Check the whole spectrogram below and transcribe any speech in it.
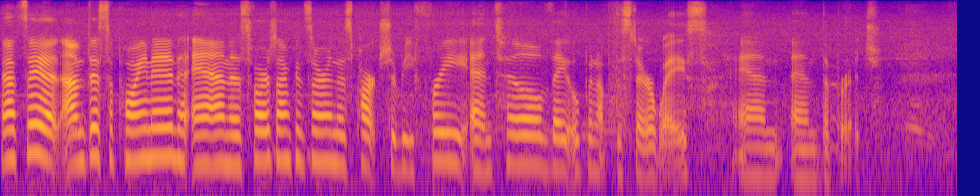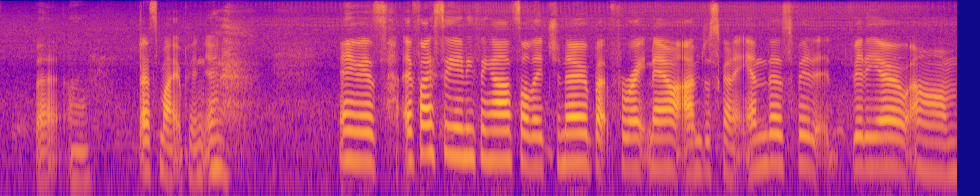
that's it. I'm disappointed and as far as I'm concerned, this park should be free until they open up the stairways and, and the bridge. But, um, that's my opinion. Anyways, if I see anything else, I'll let you know. But for right now, I'm just going to end this vid video. Um,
